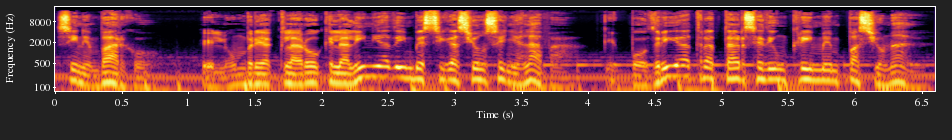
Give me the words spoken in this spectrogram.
Sin embargo, el hombre aclaró que la línea de investigación señalaba que podría tratarse de un crimen pasional.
